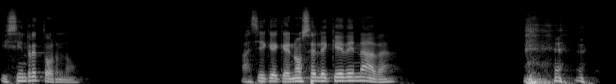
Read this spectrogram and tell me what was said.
y sin retorno. Así que que no se le quede nada.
